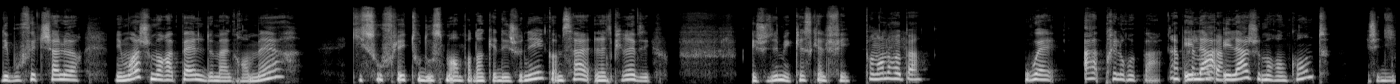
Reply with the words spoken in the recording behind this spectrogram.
des bouffées de chaleur. Mais moi, je me rappelle de ma grand-mère qui soufflait tout doucement pendant qu'elle déjeunait, comme ça, elle inspirait, elle faisait. Et je disais, mais qu'est-ce qu'elle fait? Pendant le repas? Ouais, après le repas. et là, et là, je me rends compte, j'ai dit,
